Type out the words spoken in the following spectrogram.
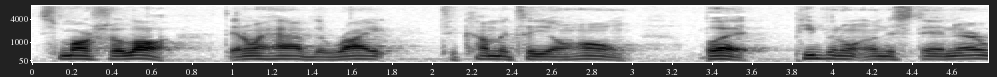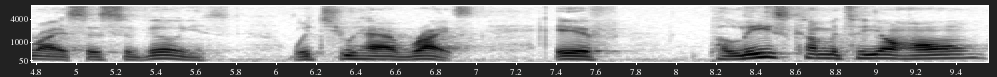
It's martial law. They don't have the right to come into your home. But people don't understand their rights as civilians, which you have rights. If police come into your home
